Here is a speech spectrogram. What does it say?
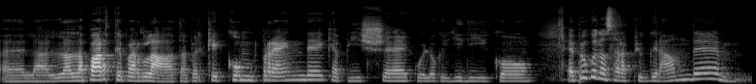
la, la, la, parte parlata, perché comprende, capisce quello che gli dico, e poi quando sarà più grande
